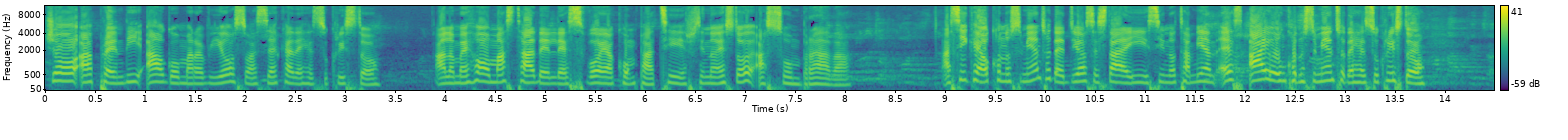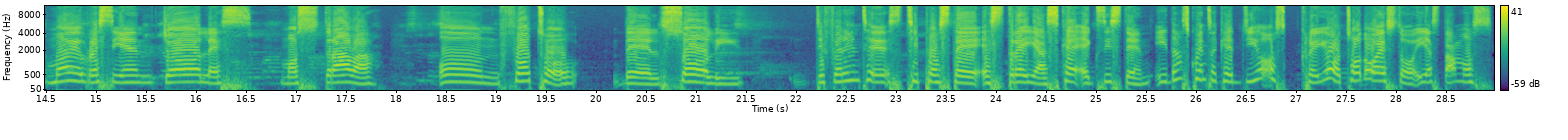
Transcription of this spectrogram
Yo aprendí algo maravilloso acerca de Jesucristo. A lo mejor más tarde les voy a compartir, sino estoy asombrada. Así que el conocimiento de Dios está ahí, sino también es, hay un conocimiento de Jesucristo. Muy recién yo les mostraba una foto del sol y diferentes tipos de estrellas que existen y das cuenta que Dios creó todo esto y estamos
